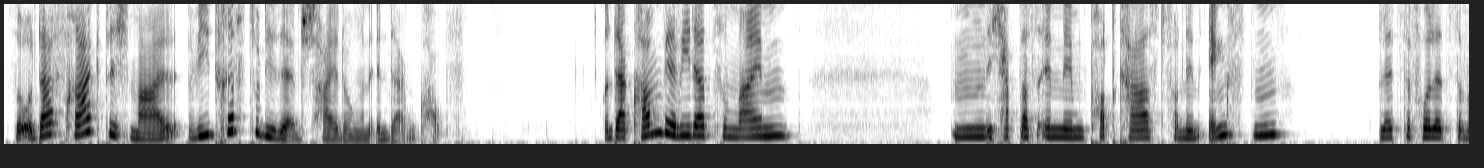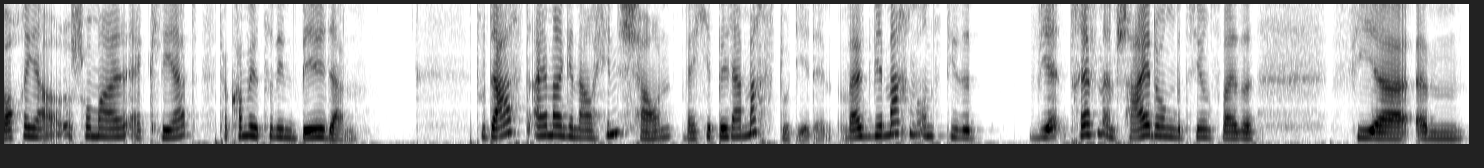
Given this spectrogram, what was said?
so. Und da frag dich mal, wie triffst du diese Entscheidungen in deinem Kopf? Und da kommen wir wieder zu meinem, hm, ich habe das in dem Podcast von den Ängsten letzte, vorletzte Woche ja schon mal erklärt. Da kommen wir zu den Bildern. Du darfst einmal genau hinschauen, welche Bilder machst du dir denn? Weil wir machen uns diese, wir treffen Entscheidungen, beziehungsweise wir, ähm,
